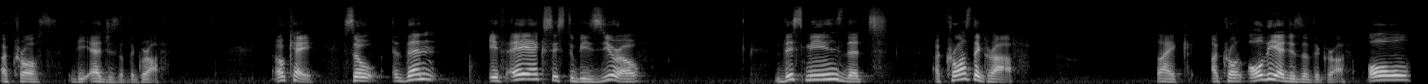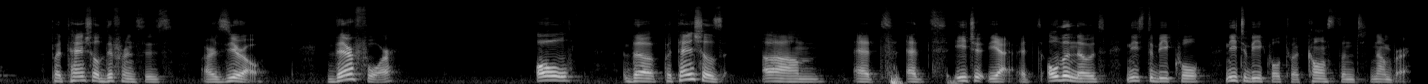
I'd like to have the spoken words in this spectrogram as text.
across the edges of the graph. OK, so then if AX is to be 0, this means that across the graph, like across all the edges of the graph, all potential differences are 0. Therefore, all the potentials um, at, at each, yeah, at all the nodes needs to be equal, need to be equal to a constant number.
